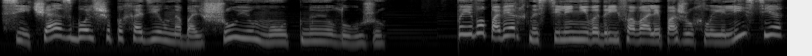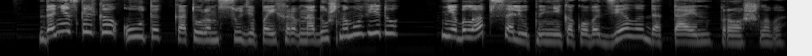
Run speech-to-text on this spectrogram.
сейчас больше походил на большую мутную лужу. По его поверхности лениво дрейфовали пожухлые листья, да несколько уток, которым, судя по их равнодушному виду, не было абсолютно никакого дела до тайн прошлого.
